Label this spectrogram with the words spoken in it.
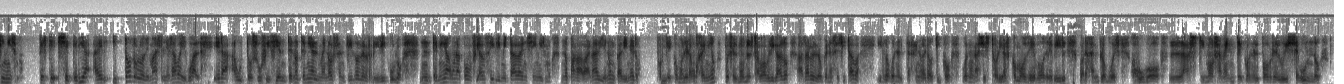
sí mismo que es que se quería a él y todo lo demás le daba igual, era autosuficiente, no tenía el menor sentido del ridículo, tenía una confianza ilimitada en sí mismo, no pagaba a nadie nunca dinero porque como él era un genio, pues el mundo estaba obligado a darle lo que necesitaba. Y luego en el terreno erótico, bueno, unas historias como de Vaudeville, por ejemplo, pues jugó lastimosamente con el pobre Luis II, mm,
